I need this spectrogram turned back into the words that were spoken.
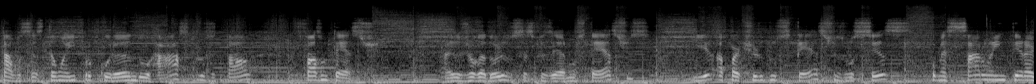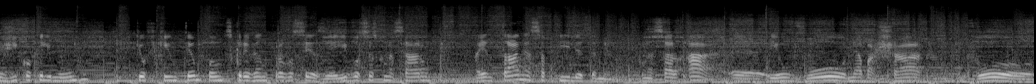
tá, vocês estão aí procurando rastros e tal, faz um teste. Aí os jogadores, vocês fizeram os testes e a partir dos testes vocês começaram a interagir com aquele mundo que eu fiquei um tempão descrevendo para vocês. E aí vocês começaram a entrar nessa pilha também. Começaram, ah, é, eu vou me abaixar, vou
